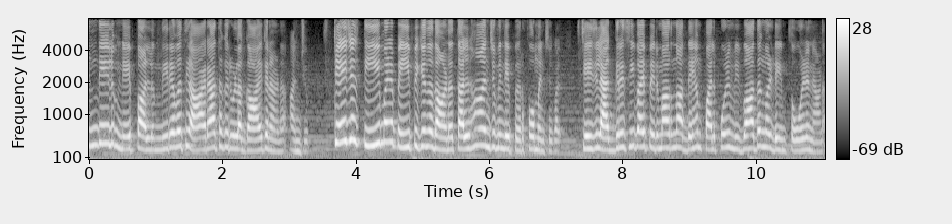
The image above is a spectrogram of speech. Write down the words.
ഇന്ത്യയിലും നേപ്പാളിലും നിരവധി ആരാധകരുള്ള ഗായകനാണ് അഞ്ജും. സ്റ്റേജിൽ തീമഴ പെയ്യിപ്പിക്കുന്നതാണ് തൽഹ അഞ്ജുമിന്റെ പെർഫോമൻസുകൾ. സ്റ്റേജിൽ അഗ്രസീവായി പെരുമാറുന്ന അദ്ദേഹം പലപ്പോഴും വിവാദങ്ങളുടെയും തോഴനാണ്.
